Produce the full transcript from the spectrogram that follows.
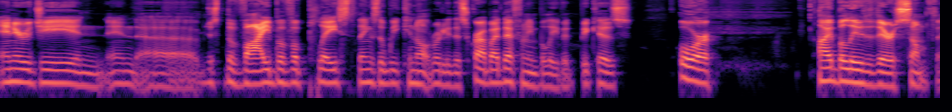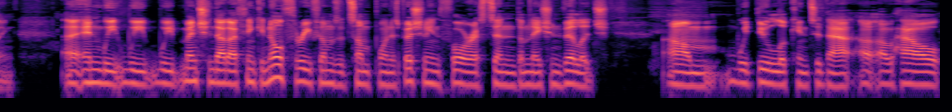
energy and and uh, just the vibe of a place, things that we cannot really describe, I definitely believe it because, or I believe that there is something. uh, and we we we mentioned that I think in all three films at some point, especially in Forests and Damnation Village, um, we do look into that uh, of how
